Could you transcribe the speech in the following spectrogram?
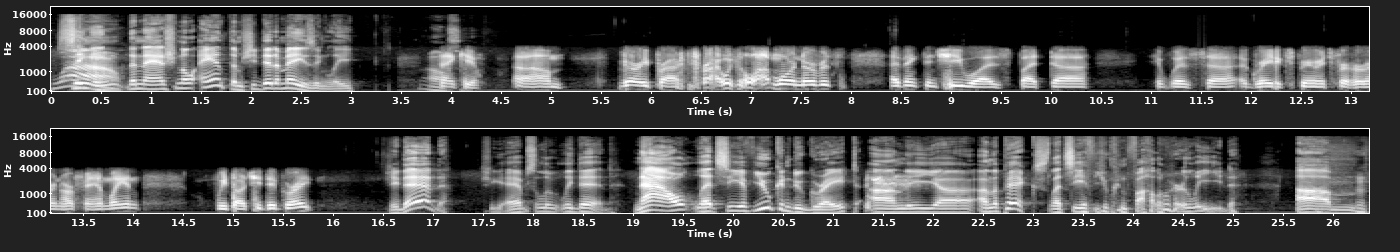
Wow. singing the national anthem. She did amazingly. Thank you. Um, very proud of her. I was a lot more nervous, I think, than she was, but uh, it was uh, a great experience for her and our family, and we thought she did great. She did. She absolutely did. Now let's see if you can do great on the uh, on the picks. Let's see if you can follow her lead. Um,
